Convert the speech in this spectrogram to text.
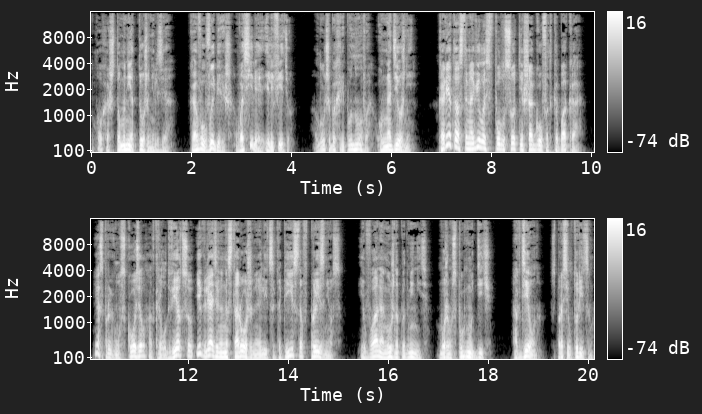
Плохо, что мне тоже нельзя. Кого выберешь, Василия или Федю?» Лучше бы Хрипунова, он надежней. Карета остановилась в полусотне шагов от кабака. Я спрыгнул с козел, открыл дверцу и, глядя на настороженные лица копиистов, произнес. Ивана нужно подменить. Можем спугнуть дичь. А где он? Спросил Турицын.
